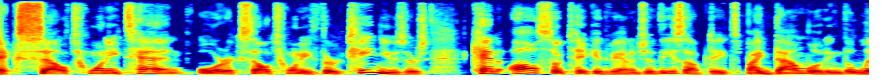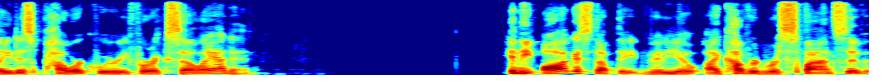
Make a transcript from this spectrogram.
Excel 2010 or Excel 2013 users can also take advantage of these updates by downloading the latest Power Query for Excel add-in. In the August update video, I covered responsive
